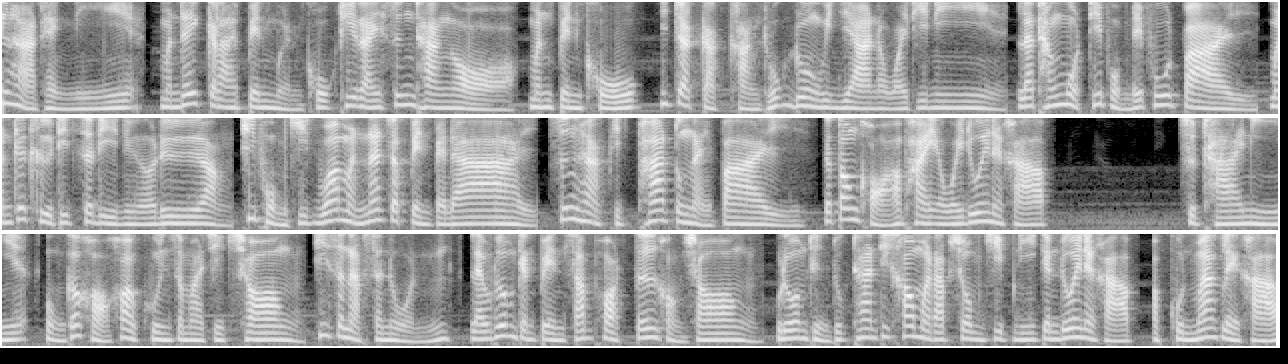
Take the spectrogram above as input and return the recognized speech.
ฤหาสน์แห่งนี้มันได้กลายเป็นเหมือนคุกที่ไร้ซึ่งทางออก มันเป็นคุกที่จะกักขังทุกดวงวิญญาณเอาไว้ที่นี่ และทั้งหมดที่ผมได้พูดไป มันก็คือทฤษฎีเนื้อเรื่อง ที่ผมคิดว่ามันน่าจะเป็นไปได้ ซึ่งหากผิดพลาดตรงไหนไป ก็ต้องขออภัยเอาไว้ด้วยนะครับ สุดท้ายนี้ผมก็ขอขอบคุณสมาชิกช่องที่สนับสนุน แล้วร่วมกันเป็นซับพอร์เตอร์ของช่อง รวมถึงทุกท่านที่เข้ามารับชมคลิปนี้กันด้วยนะครับ ขอบคุณมากเลยครับ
